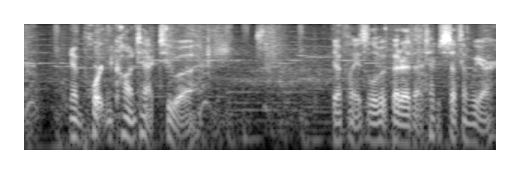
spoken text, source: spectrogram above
an important contact to uh, definitely is a little bit better at that type of stuff than we are.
